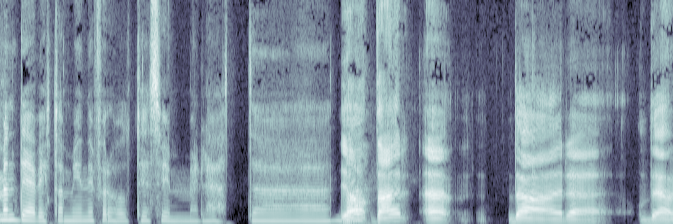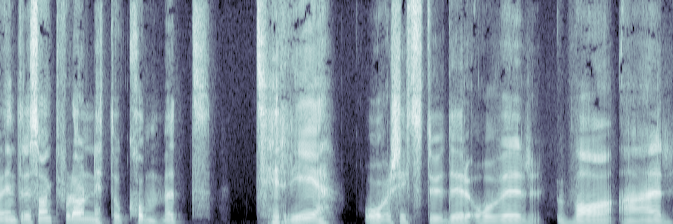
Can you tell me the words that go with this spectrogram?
Men D-vitamin i forhold til svimmelhet uh, Ja, der uh, Det er uh, Det er jo interessant, for det har nettopp kommet tre oversiktsstudier over hva er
